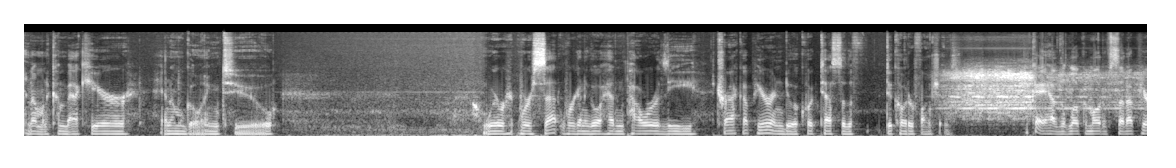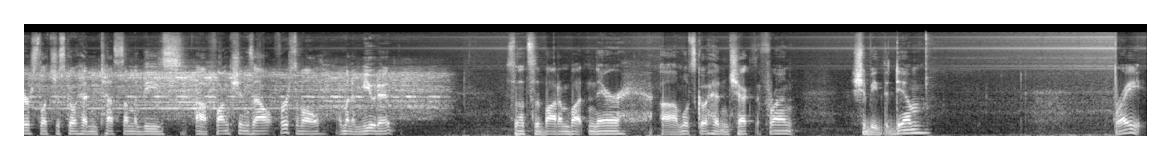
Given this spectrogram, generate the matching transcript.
And I'm going to come back here and I'm going to, we're, we're set. We're going to go ahead and power the track up here and do a quick test of the decoder functions. Okay, I have the locomotive set up here, so let's just go ahead and test some of these uh, functions out. First of all, I'm going to mute it. So that's the bottom button there. Um, let's go ahead and check the front. Should be the dim bright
